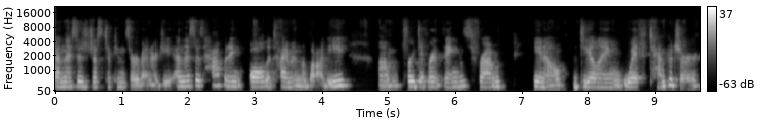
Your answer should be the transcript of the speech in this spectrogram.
And this is just to conserve energy. And this is happening all the time in the body um, for different things from, you know, dealing with temperature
